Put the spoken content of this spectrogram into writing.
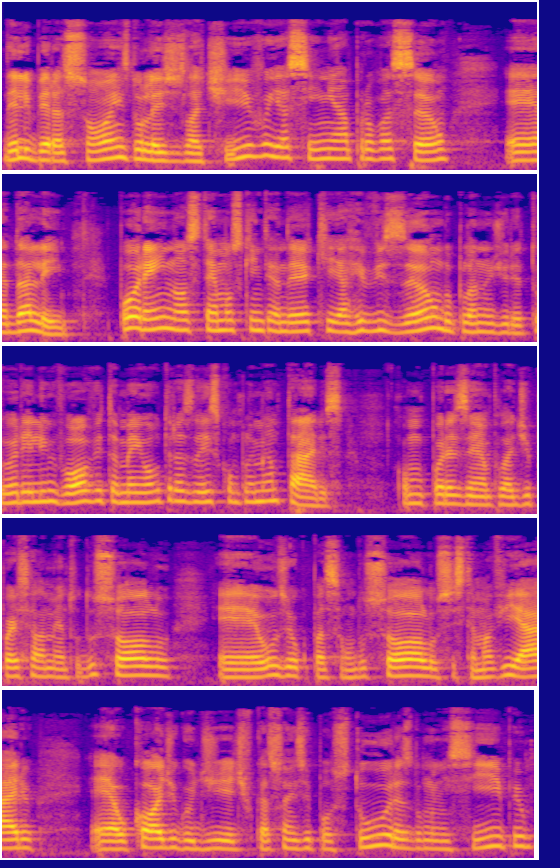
deliberações do legislativo e assim a aprovação é, da lei. Porém, nós temos que entender que a revisão do plano diretor ele envolve também outras leis complementares, como por exemplo a de parcelamento do solo, é, uso e ocupação do solo, sistema viário, é, o código de edificações e posturas do município,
